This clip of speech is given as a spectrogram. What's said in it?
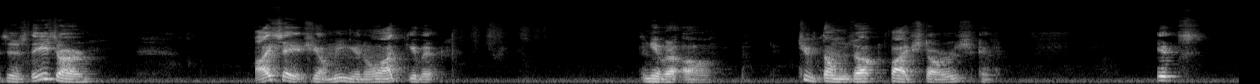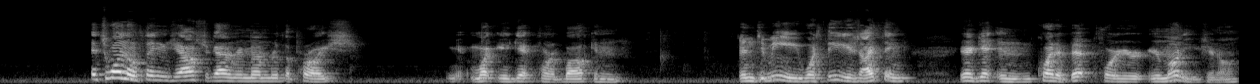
is these are I say it's yummy, you know, I'd give it give it a two thumbs up, five stars, because it's it's one of those things you also got to remember the price, what you get for a buck, and and to me, with these, I think you're getting quite a bit for your, your monies, you know.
